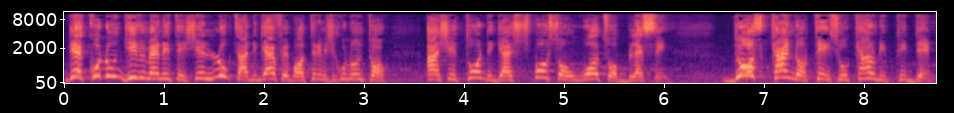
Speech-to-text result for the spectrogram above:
They couldn't give him anything. She looked at the guy for about three minutes. She couldn't talk. And she told the guy, spoke some words of blessing. Those kind of things, you can't repeat them.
